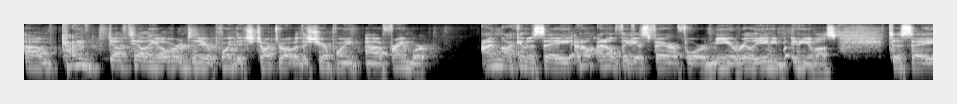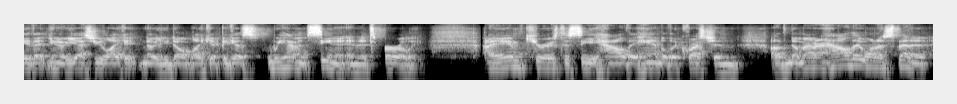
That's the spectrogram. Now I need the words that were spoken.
Um, kind of dovetailing over into your point that you talked about with the SharePoint uh, framework. I'm not going to say I don't. I don't think it's fair for me or really any any of us to say that you know yes you like it, no you don't like it because we haven't seen it and it's early. I am curious to see how they handle the question of no matter how they want to spin it,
